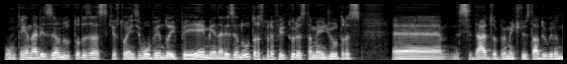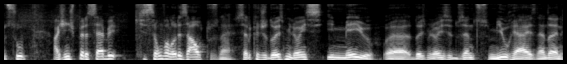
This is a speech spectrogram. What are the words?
ontem analisando todas as questões envolvendo a IPM, analisando outras prefeituras também de outras é, cidades, obviamente, do estado do Rio Grande do Sul, a gente percebe que são valores altos, né? Cerca de 2 milhões e meio, é, 2 milhões e 200 mil reais, né, Dani?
